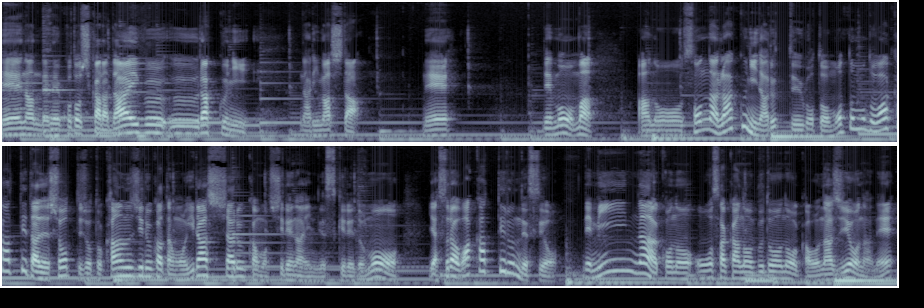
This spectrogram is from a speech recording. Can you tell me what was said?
ねなんでね、今年からだいぶ楽になりました。ね。でも、まあ、あのそんな楽になるっていうことをもともと分かってたでしょってちょっと感じる方もいらっしゃるかもしれないんですけれどもいやそれは分かってるんですよ。でみんなこの大阪のぶどう農家同じようなね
